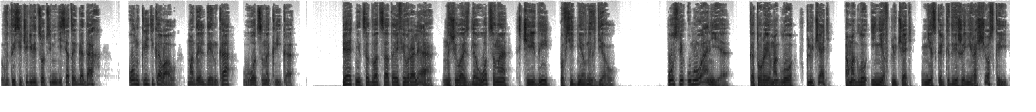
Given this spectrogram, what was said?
В 1970-х годах он критиковал модель ДНК Уотсона Крика. Пятница 20 февраля началась для Уотсона с череды повседневных дел. После умывания, которое могло включать, а могло и не включать несколько движений расческой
